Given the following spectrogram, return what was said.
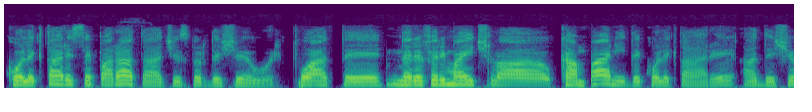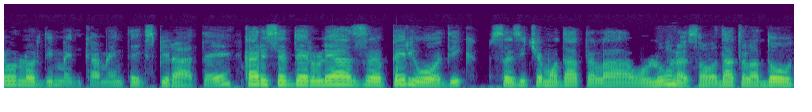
colectare separată a acestor deșeuri. Poate ne referim aici la campanii de colectare a deșeurilor din medicamente expirate, care se derulează periodic, să zicem o dată la o lună sau o dată la două,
